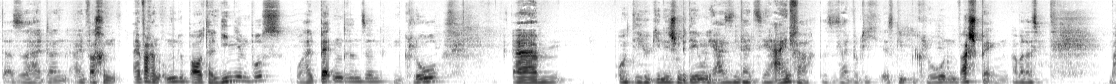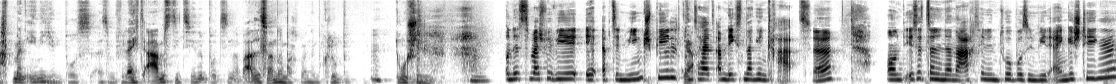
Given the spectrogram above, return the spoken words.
Das ist halt dann einfach ein, einfach ein umgebauter Linienbus, wo halt Betten drin sind, ein Klo. Ähm, und die hygienischen Bedingungen, ja, sind halt sehr einfach. Das ist halt wirklich, es gibt ein Klo und ein Waschbecken. Aber das macht man eh nicht im Bus. Also vielleicht abends die Zähne putzen, aber alles andere macht man im Club. Duschen. Und jetzt zum Beispiel, wie ihr habt in Wien gespielt Ja. und seid am nächsten Tag in Graz. Ja? Und ihr seid dann in der Nacht in den Tourbus in Wien eingestiegen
